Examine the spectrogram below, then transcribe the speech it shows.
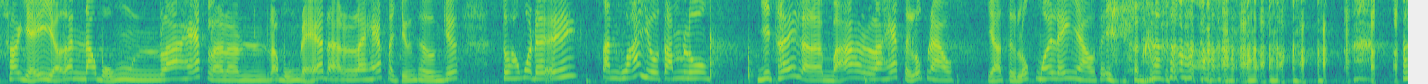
Sao vậy? Vợ anh đau bụng la hét là, là đau bụng đẻ la hét là chuyện thường chứ. Tôi không có để ý anh quá vô tâm luôn. Như thế là bà la hét từ lúc nào? Dạ từ lúc mới lấy nhau tới giờ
